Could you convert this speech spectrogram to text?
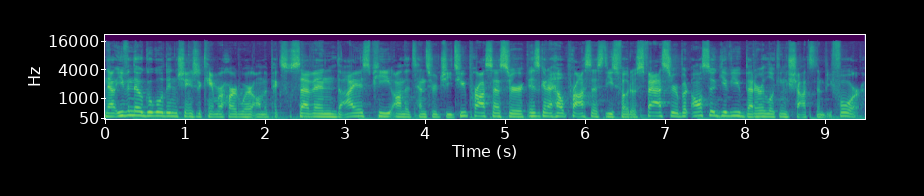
Now, even though Google didn't change the camera hardware on the Pixel 7, the ISP on the Tensor G2 processor is gonna help process these photos faster, but also give you better looking shots than before.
